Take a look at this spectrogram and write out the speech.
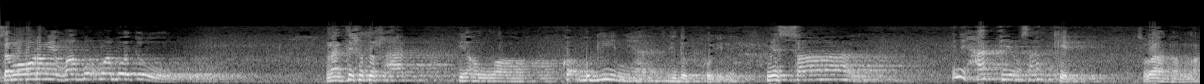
sama orang yang mabuk-mabuk itu nanti suatu saat Ya Allah, kok begini ya hidupku ini? Nyesal. Ini hati yang sakit. Subhanallah.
